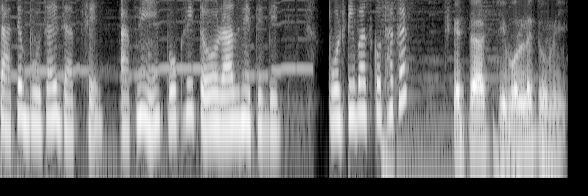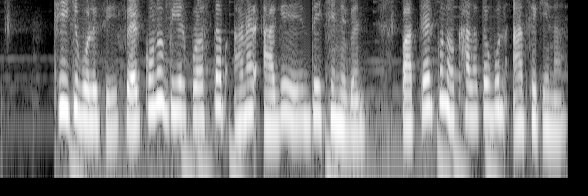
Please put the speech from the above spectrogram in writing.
তাতে বোঝাই যাচ্ছে আপনি প্রকৃত রাজনীতিবিদ। পোল্ট্রিবাজ কোথাকার? এটা কি বললে তুমি? ঠিকই বলেছি ফের কোনো বিয়ের প্রস্তাব আনার আগে দেখে নেবেন। পাত্রের কোনো খালাতো বোন আছে কিনা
